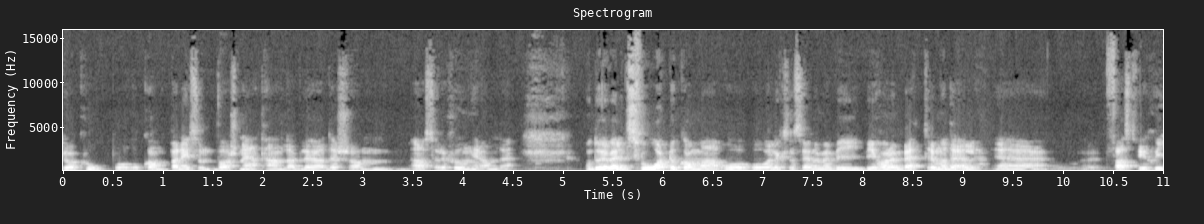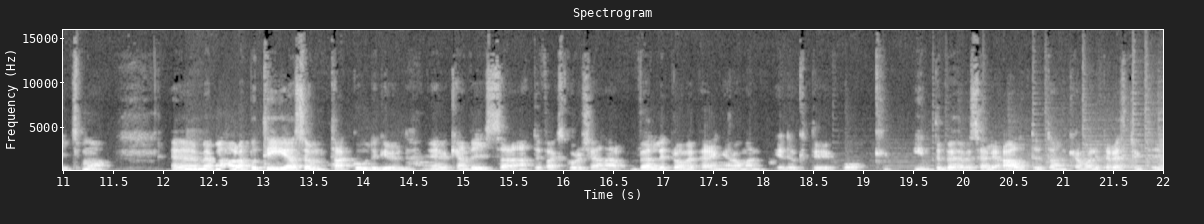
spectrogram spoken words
då Coop och, och Company som vars näthandlar blöder som ja, så det sjunger om det. Och då är det väldigt svårt att komma och, och liksom säga att vi, vi har en bättre modell. Eh, fast vi är skitsmå. Mm. Men man har Apotea som tack gode gud kan visa att det faktiskt går att tjäna väldigt bra med pengar om man är duktig och inte behöver sälja allt utan kan vara lite restriktiv.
